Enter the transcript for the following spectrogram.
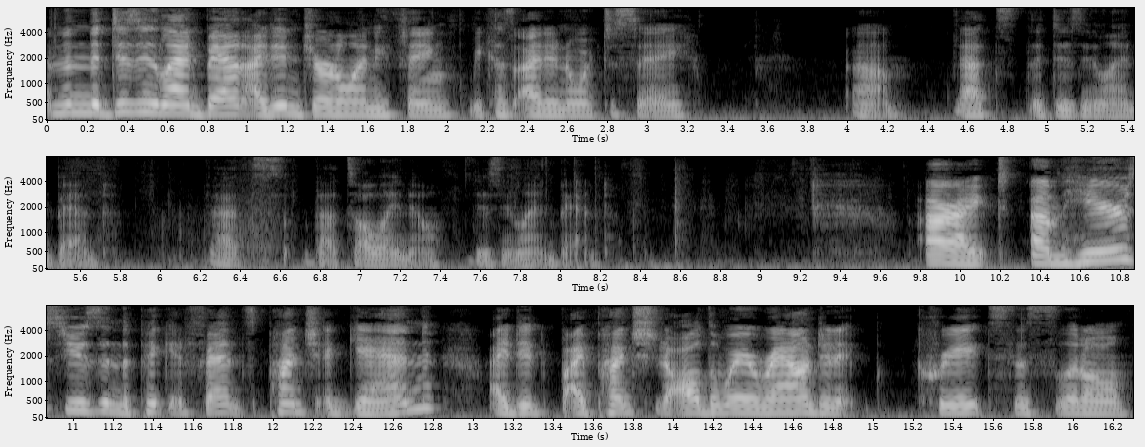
And then the Disneyland band, I didn't journal anything because I didn't know what to say. Um, that's the Disneyland band. That's that's all I know, Disneyland band. All right, um, here's using the picket fence punch again. I did, I punched it all the way around and it creates this little,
